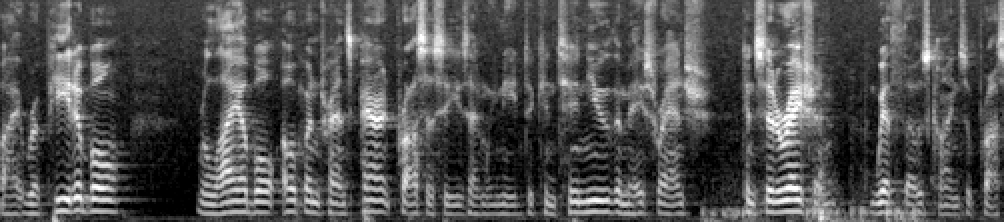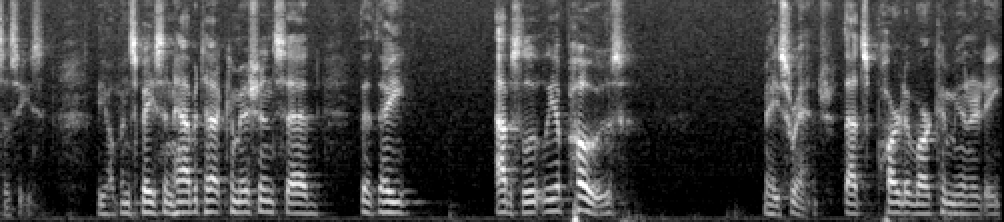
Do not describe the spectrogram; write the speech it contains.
by repeatable, reliable, open, transparent processes, and we need to continue the Mace Ranch consideration with those kinds of processes. The Open Space and Habitat Commission said that they absolutely oppose Mace Ranch. That's part of our community.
